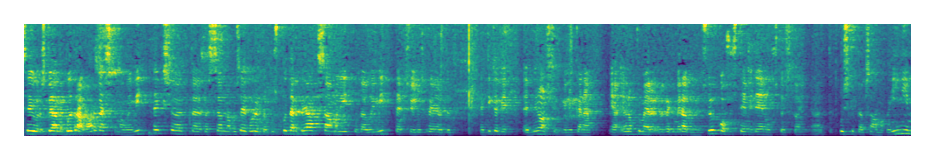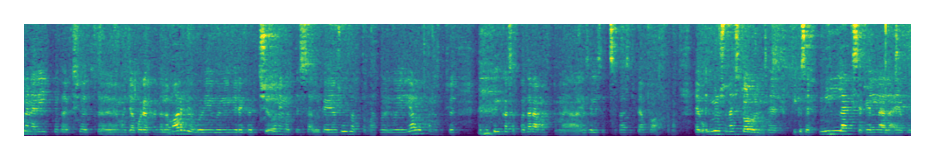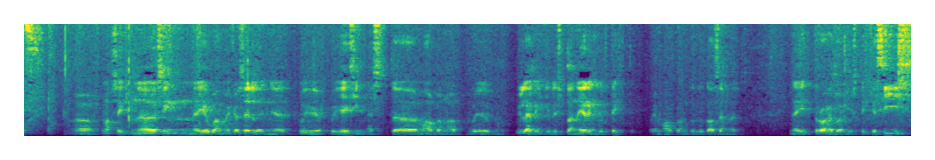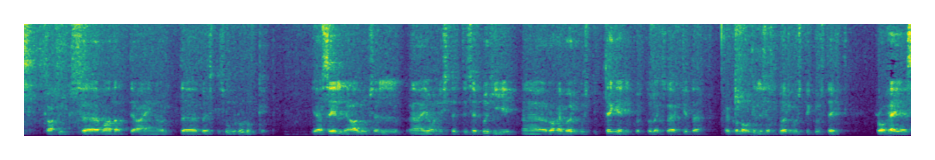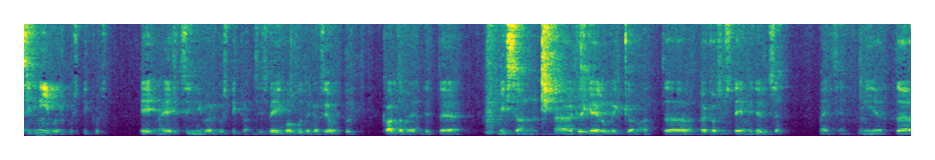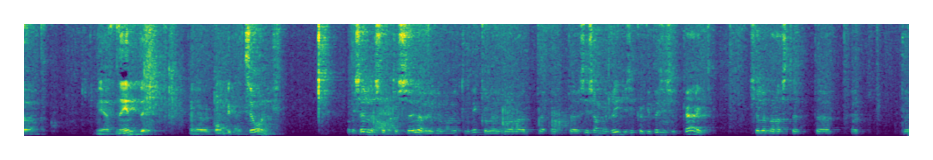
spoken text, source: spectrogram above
seejuures peame põdraga arvestama või mitte, eks ju, et kas see on nagu see koridor, kus põder peaks saama liikuda või mitte, eks ju, illustreeritud, et et ikkagi, et minu arust ikkagi niisugune ja, ja noh, kui me räägime eraldi ökosüsteemi teenustest on ju, et, et kuskil peab saama ka inimene liikuda, eks ju, et ma ei tea, korjata endale marju või, või rekreatsiooni mõttes seal käia suusatamas või, või jalutamas, eks ju, et need kõik asjad peavad ära mahtuma ja, ja selliselt seda siis peab vaatama. et minu arust on hästi oluline see, ikka see milleks ja kellele ja kus noh, siin, siin jõuame ka selleni, et kui, kui esimest äh, maakonna või üleriigilist planeeringut tehti, või maakondade tasemel neid rohevõrgustikke, siis kahjuks äh, vaadati ainult äh, tõesti suurulukeid. ja selle alusel äh, joonistati see põhi rohevõrgustik, tegelikult tuleks rääkida ökoloogilisest võrgustikust ehk rohe- ja sinivõrgustikust. ehk, ehk sinivõrgustik on siis veekogudega seotud kaldavööndite, mis on kõige elurikkamad ökosüsteemid üldse meil siin, nii et, äh, nii et nende äh, kombinatsioonist. aga selles suhtes Elerile ma ütlen ikka veel korra, et, et äh, siis on meil riigis ikkagi tõsised käärid, sellepärast et, et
